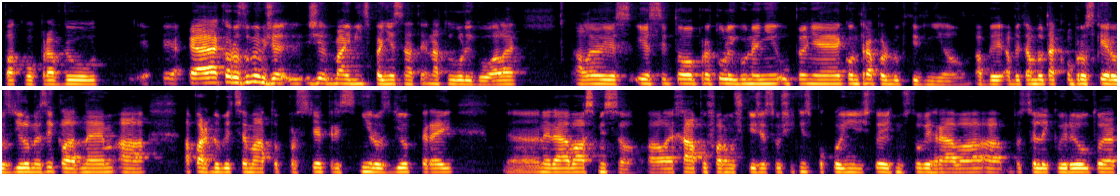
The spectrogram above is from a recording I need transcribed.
pak opravdu já jako rozumím, že, že mají víc peněz na, t- na tu ligu, ale, ale jest, jestli to pro tu ligu není úplně kontraproduktivní, jo? Aby, aby tam byl tak obrovský rozdíl mezi Kladnem a, a Pardubicem, má to prostě tristní rozdíl, který Eh, nedává smysl, ale chápu fanoušky, že jsou všichni spokojení, když to jejich mužstvo vyhrává a prostě likvidují to, jak,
